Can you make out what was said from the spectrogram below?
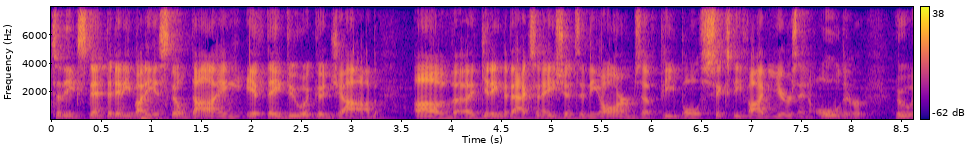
to the extent that anybody is still dying, if they do a good job of uh, getting the vaccinations in the arms of people 65 years and older, who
